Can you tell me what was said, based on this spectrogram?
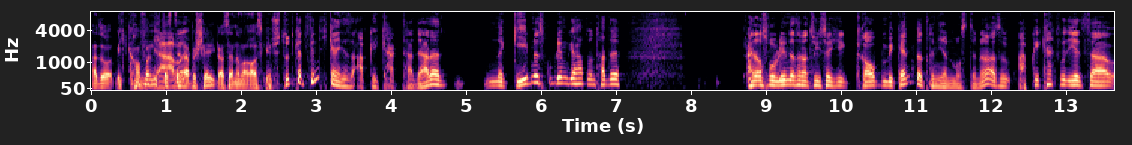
Also ich hoffe nicht, Ja, dass der da beschädigt aus der Nummer In rausgeht. Stuttgart finde ich gar nicht, dass er abgekackt hat. Er hat ein Ergebnisproblem gehabt und hatte, auch das Problem, dass er natürlich solche Graupen wie Kentner trainieren musste. Ne? Also abgekackt würde ich jetzt da...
